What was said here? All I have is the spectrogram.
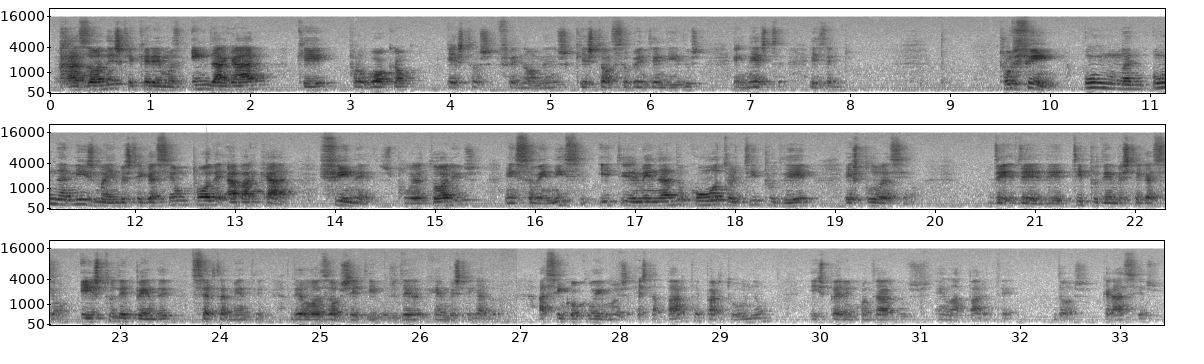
razões que queremos indagar que provocam estes fenómenos que estão subentendidos neste exemplo. Por fim, uma, uma mesma investigação pode abarcar fines exploratórios em seu início e terminando com outro tipo de exploração, de, de, de tipo de investigação. Isto depende, certamente, dos objetivos do investigador. Assim concluímos esta parte, parte 1, e espero encontrar-vos em la parte 2. Gracias.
